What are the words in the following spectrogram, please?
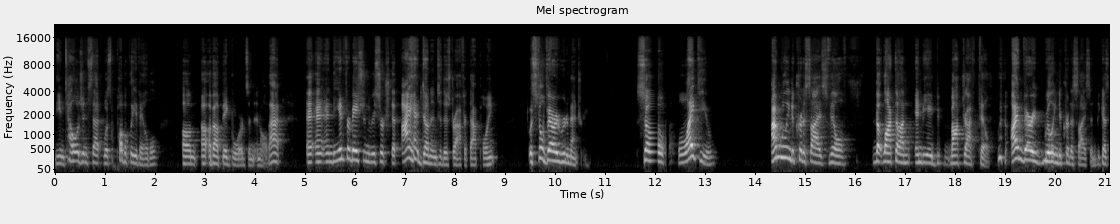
the intelligence that was publicly available um, uh, about big boards and, and all that, and, and the information, the research that I had done into this draft at that point was still very rudimentary. So, like you, I'm willing to criticize Phil, the locked on NBA mock draft Phil. I'm very willing to criticize him because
